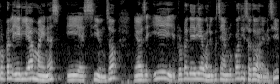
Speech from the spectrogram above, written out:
टोटल एरिया माइनस एएससी हुन्छ। यहाँ चाहिँ ए टोटल एरिया भनेको चाहिँ हाम्रो कति छ त भनेपछि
